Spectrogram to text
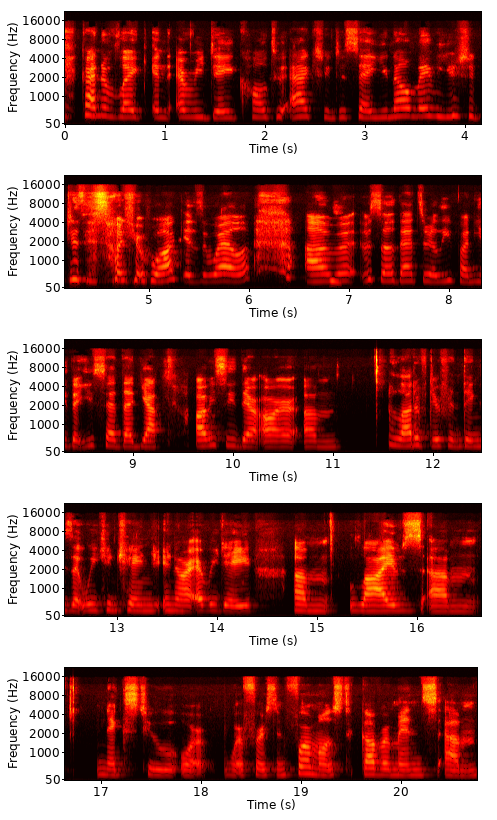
kind of like an everyday call to action to say, you know, maybe you should do this on your walk as well. Um, so that's really funny that you said that. Yeah, obviously there are. Um, a lot of different things that we can change in our everyday um, lives um, next to or were first and foremost governments um,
